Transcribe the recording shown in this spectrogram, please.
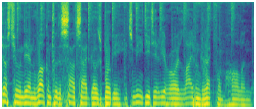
Just tuned in, welcome to the Southside Goes Boogie. It's me, DJ Leroy, live and direct from Holland.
